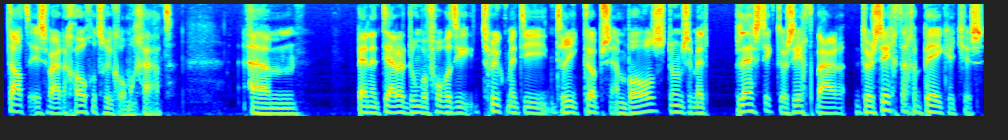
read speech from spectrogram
dat is waar de goocheltruc om gaat. Um, Ben en Teller doen bijvoorbeeld die truc met die drie cups en balls. Doen ze met plastic doorzichtbare, doorzichtige bekertjes.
